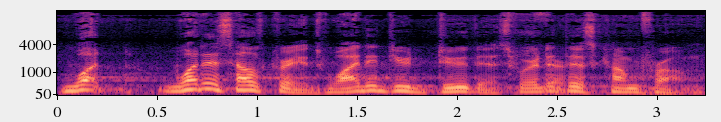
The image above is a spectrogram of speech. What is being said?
What, what is Healthgrades? Why did you do this? Where did this come from?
